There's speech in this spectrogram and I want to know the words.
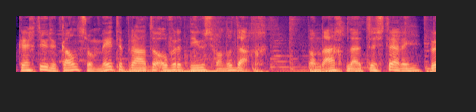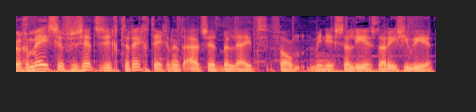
krijgt u de kans om mee te praten over het nieuws van de dag. Vandaag luidt de stelling... Burgemeesters verzetten zich terecht tegen het uitzetbeleid van minister Leers. Daar is hij weer.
